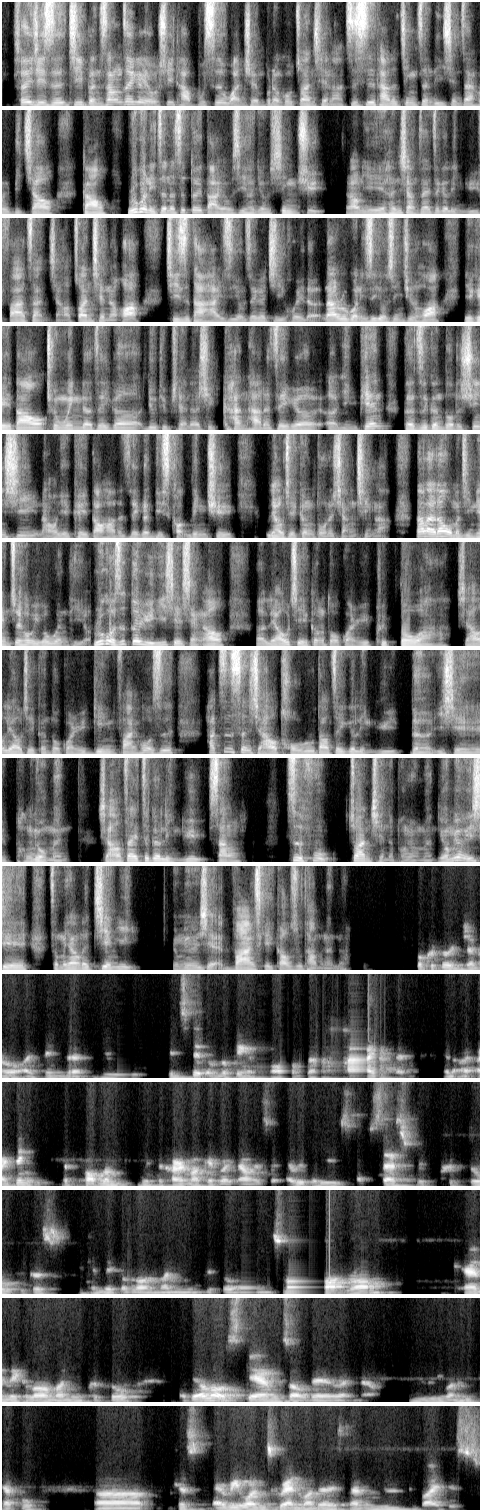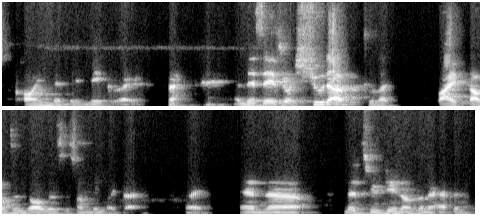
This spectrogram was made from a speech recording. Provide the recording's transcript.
所以其实基本上这个游戏它不是完全不能够赚钱啦，只是它的竞争力现在会比较高。如果你真的是对打游戏很有兴趣， 然后你也很想在这个领域发展，想要赚钱的话，其实他还是有这个机会的。那如果你是有兴趣的话，也可以到 t w i n 的这个 YouTube channel 去看他的这个呃影片，得知更多的讯息，然后也可以到他的这个 Discord link 去了解更多的详情啦。那来到我们今天最后一个问题哦，如果是对于一些想要呃了解更多关于 Crypto 啊，想要了解更多关于 GameFi，或者是他自身想要投入到这个领域的一些朋友们，想要在这个领域上。致富赚钱的朋友们，有没有一些怎么样的建议？有没有一些 advice 可以告诉他们的呢 for crypto in general, I think that you instead of looking at all the hype and and I, I think the problem with the current market right now is that everybody is obsessed with crypto because you can make a lot of money in crypto. And it's not, not wrong. You can make a lot of money in crypto. But there are a lot of scams out there right now. You really want to be careful. Uh, because everyone's grandmother is telling you to buy this coin that they make, right? and they say it's going to shoot up to like five thousand dollars or something like that, right? And uh, that's usually not going to happen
